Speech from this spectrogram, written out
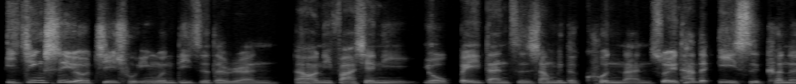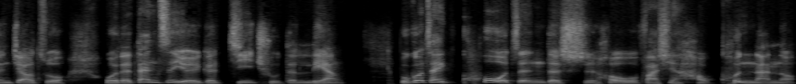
已经是有基础英文底子的人，然后你发现你有背单字上面的困难，所以它的意思可能叫做我的单字有一个基础的量，不过在扩增的时候，我发现好困难哦。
